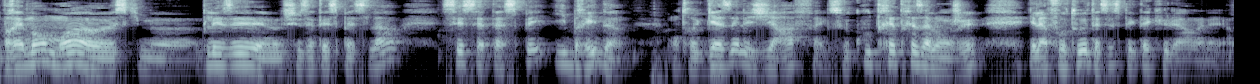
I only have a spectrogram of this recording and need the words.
Vraiment, moi, euh, ce qui me plaisait euh, chez cette espèce-là, c'est cet aspect hybride entre gazelle et girafe, avec ce cou très très allongé, et la photo est assez spectaculaire d'ailleurs.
